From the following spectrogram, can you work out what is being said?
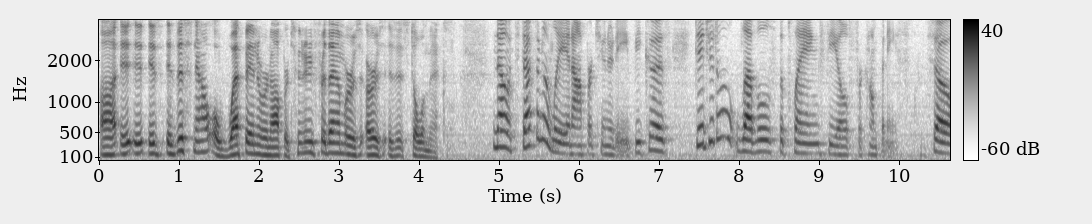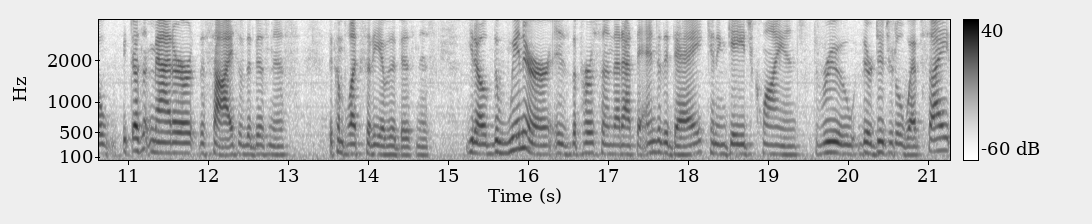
Uh, is, is this now a weapon or an opportunity for them, or is, or is, is it still a mix? No, it's definitely an opportunity because digital levels the playing field for companies. So it doesn't matter the size of the business, the complexity of the business. You know, the winner is the person that at the end of the day can engage clients through their digital website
